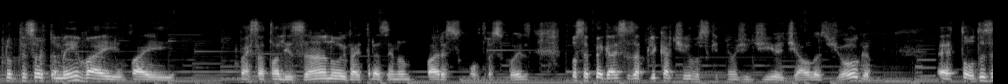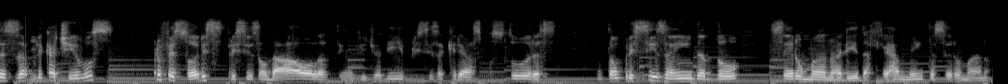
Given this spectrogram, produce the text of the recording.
o professor também vai vai vai se atualizando e vai trazendo várias outras coisas. Você pegar esses aplicativos que tem hoje em dia de aulas de yoga, é, todos esses aplicativos, professores precisam dar aula, tem um vídeo ali, precisa criar as posturas, então precisa ainda do ser humano ali, da ferramenta ser humano.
